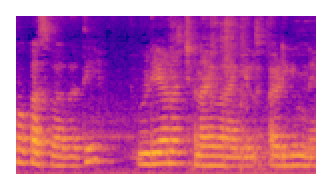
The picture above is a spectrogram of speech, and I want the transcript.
ಫೋಕಸ್ ಬರ್ತೈತಿ. ವಿಡಿಯೋನ ಚೆನ್ನಾಗಿ ಬರಂಗಿಲ್ಲ, ಅಡುಗೆ ಮನೆ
